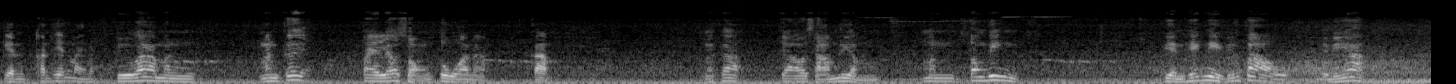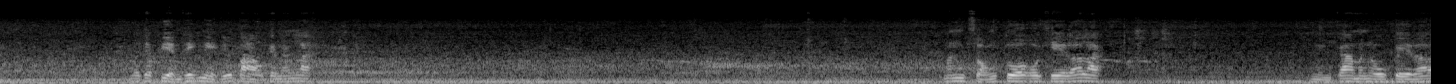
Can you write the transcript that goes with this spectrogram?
เปลี่ยนคอนเทนต์ใหม่ไหมคือว่ามันมันก็ไปแล้วสองตัวนะครับ แล้วก็จะเอาสามเหลี่ยม มันต้องวิ่ง เปลี่ยนเทคนิคหรือเปล่าเดี๋ยวนี้อะเราจะเปลี่ยนเทคนิคหรือเปล่าแค่นั้นละมันสองตัวโอเคแล้วล่ะหนึ่งเก้ามันโอเคแล้ว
